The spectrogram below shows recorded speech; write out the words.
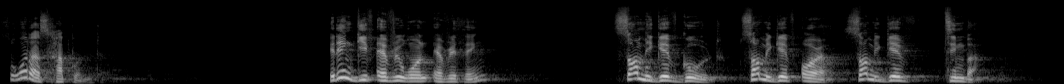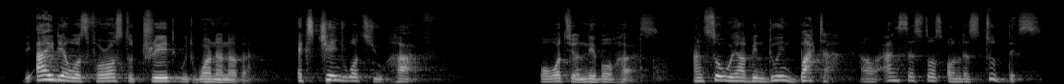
So, what has happened? He didn't give everyone everything. Some he gave gold, some he gave oil, some he gave timber. The idea was for us to trade with one another, exchange what you have for what your neighbor has. And so we have been doing barter. Our ancestors understood this.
